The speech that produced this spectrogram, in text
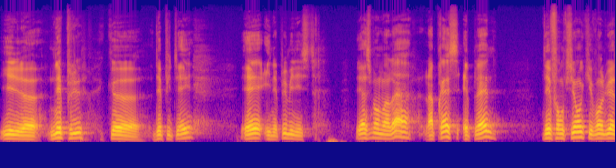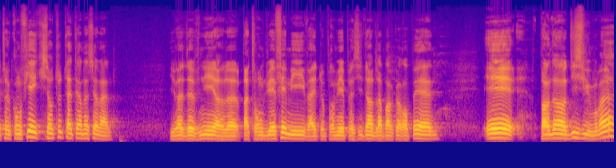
il euh, n'est plus que député et il n'est plus ministre. Et à ce moment-là, la presse est pleine des fonctions qui vont lui être confiées et qui sont toutes internationales. Il va devenir le patron du FMI, il va être le premier président de la Banque européenne. Et pendant 18 mois,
